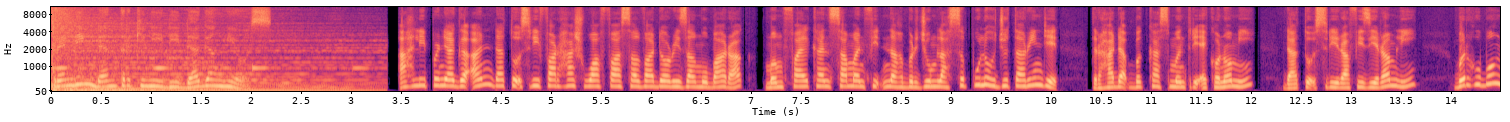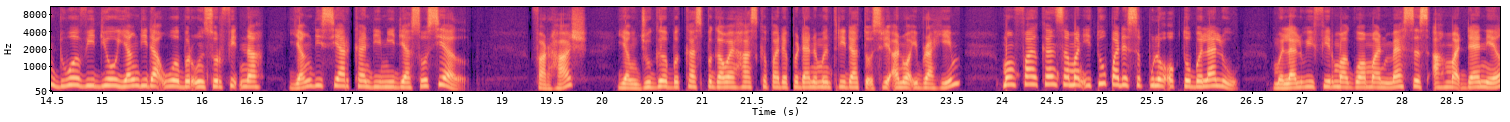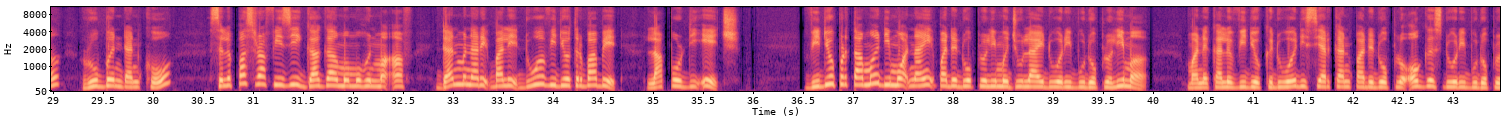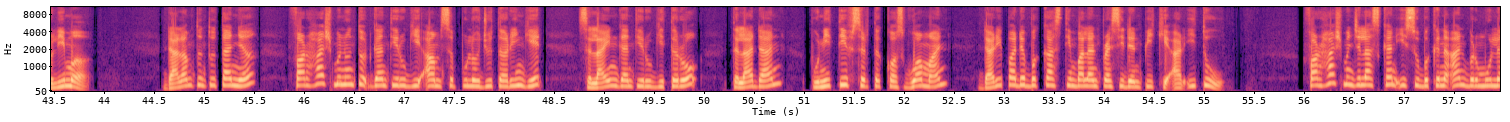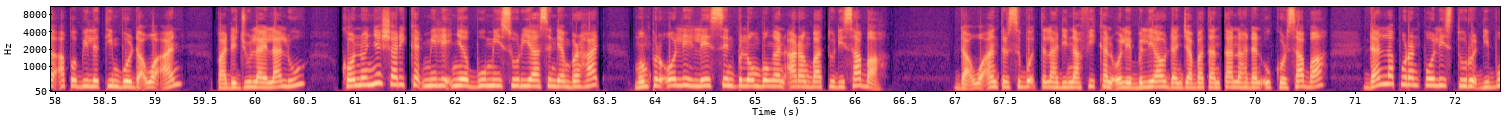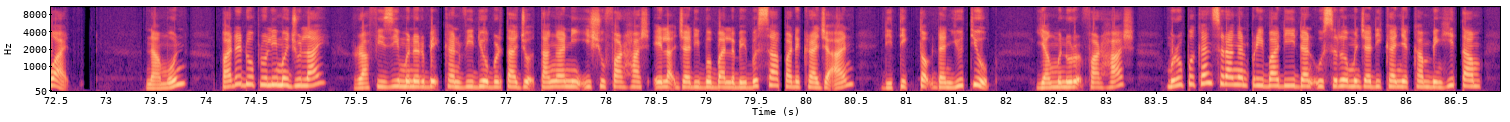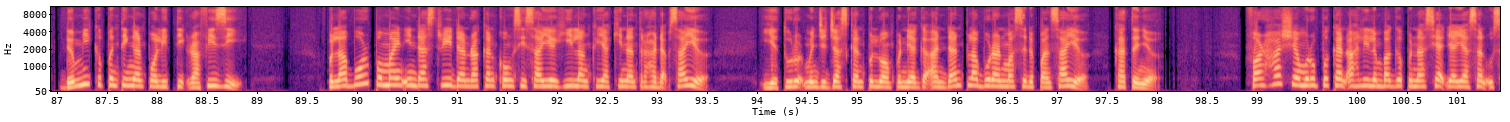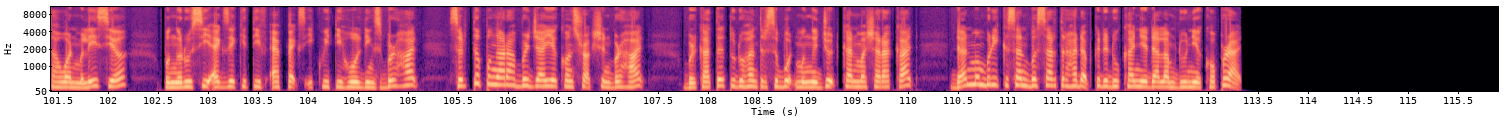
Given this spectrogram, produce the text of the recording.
trending dan terkini di Dagang News. Ahli Perniagaan Datuk Seri Farhash Wafa Salvador Rizal Mubarak memfailkan saman fitnah berjumlah 10 juta ringgit terhadap bekas Menteri Ekonomi Datuk Seri Rafizi Ramli berhubung dua video yang didakwa berunsur fitnah yang disiarkan di media sosial. Farhash, yang juga bekas pegawai khas kepada Perdana Menteri Datuk Seri Anwar Ibrahim, memfailkan saman itu pada 10 Oktober lalu melalui firma guaman Messrs Ahmad Daniel, Ruben dan Co. selepas Rafizi gagal memohon maaf dan menarik balik dua video terbabit, lapor DH. Video pertama dimuat naik pada 25 Julai 2025, manakala video kedua disiarkan pada 20 Ogos 2025. Dalam tuntutannya, Farhash menuntut ganti rugi am 10 juta ringgit selain ganti rugi teruk, teladan, punitif serta kos guaman daripada bekas timbalan Presiden PKR itu. Farhash menjelaskan isu berkenaan bermula apabila timbul dakwaan pada Julai lalu, kononnya syarikat miliknya Bumi Suria Sendian Berhad memperoleh lesen pelombongan arang batu di Sabah. Dakwaan tersebut telah dinafikan oleh beliau dan Jabatan Tanah dan Ukur Sabah dan laporan polis turut dibuat. Namun, pada 25 Julai, Rafizi menerbitkan video bertajuk Tangani Isu Farhash Elak Jadi Beban Lebih Besar pada Kerajaan di TikTok dan YouTube yang menurut Farhash merupakan serangan peribadi dan usaha menjadikannya kambing hitam demi kepentingan politik Rafizi. Pelabur, pemain industri dan rakan kongsi saya hilang keyakinan terhadap saya. Ia turut menjejaskan peluang perniagaan dan pelaburan masa depan saya, katanya. Farhash yang merupakan ahli lembaga penasihat Yayasan Usahawan Malaysia, pengerusi eksekutif Apex Equity Holdings Berhad serta pengarah Berjaya Construction Berhad, berkata tuduhan tersebut mengejutkan masyarakat dan memberi kesan besar terhadap kedudukannya dalam dunia korporat.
